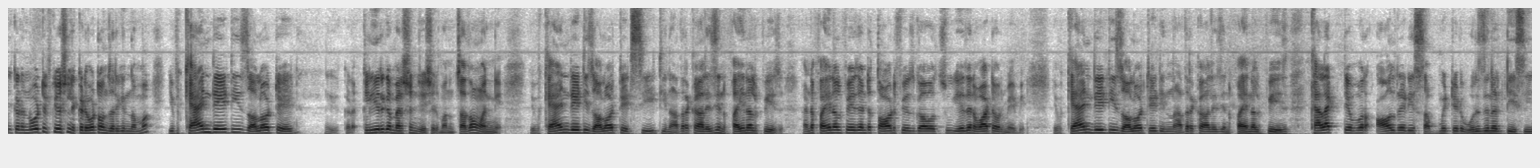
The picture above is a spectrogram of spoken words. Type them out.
ఇక్కడ నోటిఫికేషన్ ఇక్కడ ఇవ్వటం జరిగిందమ్మా. ఇఫ్ క్యాండిడేట్ ఈజ్ అలాటెడ్ ఇక్కడ క్లియర్గా మెన్షన్ చేశాడు. మనం చదవం అన్నీ. If candidate is allotted seat in other college in final phase అంటే ఫైనల్ ఫేజ్ అంటే థర్డ్ ఫేజ్ కావచ్చు ఏదైనా whatever maybe if candidate is allotted in other college in final phase collect ever already submitted original TC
